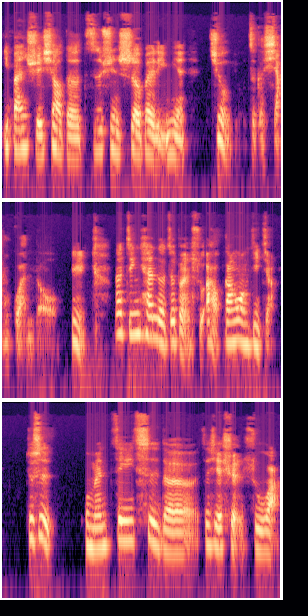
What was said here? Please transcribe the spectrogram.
一般学校的资讯设备里面就有这个相关的哦。嗯，那今天的这本书啊，我刚忘记讲，就是我们这一次的这些选书啊。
